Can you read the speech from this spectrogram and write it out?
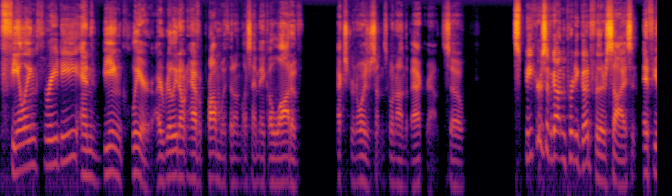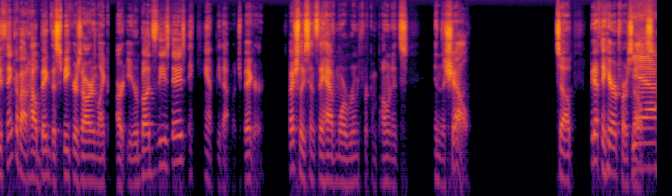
feeling 3D and being clear. I really don't have a problem with it unless I make a lot of extra noise or something's going on in the background. So speakers have gotten pretty good for their size. And if you think about how big the speakers are in like our earbuds these days, it can't be that much bigger, especially since they have more room for components in the shell. So we'd have to hear it for ourselves. Yeah.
